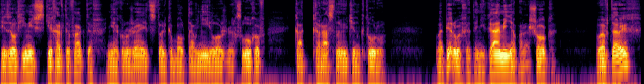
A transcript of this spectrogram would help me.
из алхимических артефактов не окружает столько болтовни и ложных слухов, как красную тинктуру. Во-первых, это не камень, а порошок. Во-вторых,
